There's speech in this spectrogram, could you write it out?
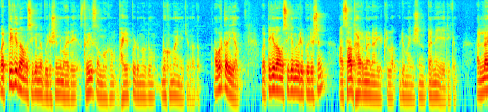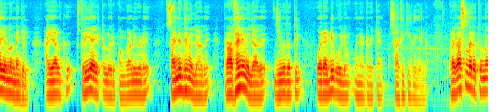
ഒറ്റയ്ക്ക് താമസിക്കുന്ന പുരുഷന്മാരെ സ്ത്രീ സമൂഹം ഭയപ്പെടുന്നതും ബഹുമാനിക്കുന്നതും. അവർക്കറിയാം ഒറ്റയ്ക്ക് താമസിക്കുന്ന ഒരു പുരുഷൻ അസാധാരണനായിട്ടുള്ള ഒരു മനുഷ്യൻ തന്നെയായിരിക്കും. അല്ല എന്നുണ്ടെങ്കിൽ അയാൾക്ക് സ്ത്രീയായിട്ടുള്ള ഒരു പങ്കാളിയുടെ സാന്നിധ്യമില്ലാതെ പ്രാധാന്യമില്ലാതെ ജീവിതത്തിൽ ഒരടി പോലും മുന്നോട്ട് വയ്ക്കാൻ സാധിക്കുകയില്ല. പ്രകാശം പരത്തുന്ന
